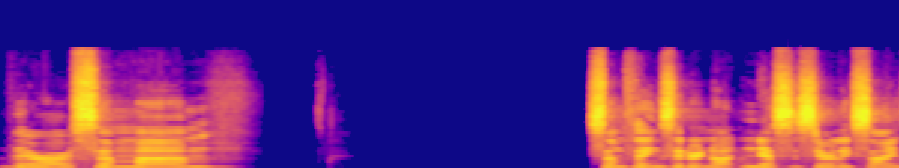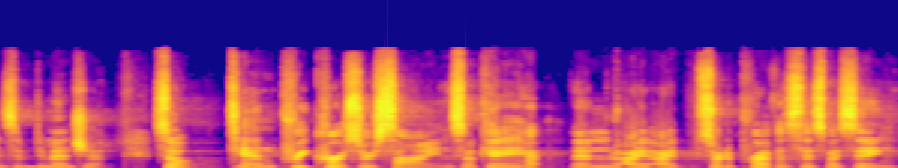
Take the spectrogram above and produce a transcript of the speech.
there are some um, some things that are not necessarily signs of dementia. So 10 precursor signs, okay? And I, I sort of preface this by saying,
